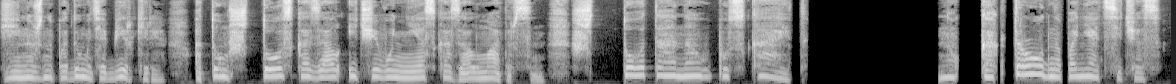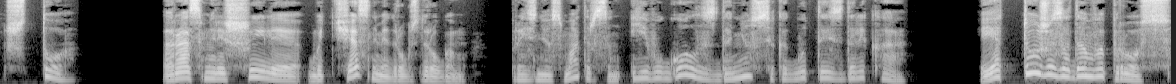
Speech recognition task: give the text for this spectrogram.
Ей нужно подумать о Биркере, о том, что сказал и чего не сказал Маттерсон. Что-то она упускает. Но как трудно понять сейчас, что. «Раз мы решили быть честными друг с другом», — произнес Маттерсон, и его голос донесся как будто издалека. «Я тоже задам вопрос,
